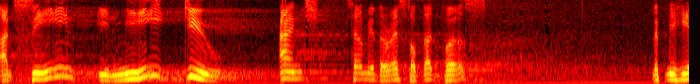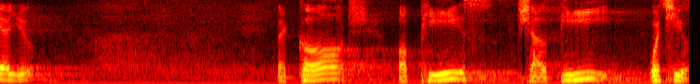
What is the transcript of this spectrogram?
and seen in me do. And tell me the rest of that verse. Let me hear you. The God of peace shall be with you.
